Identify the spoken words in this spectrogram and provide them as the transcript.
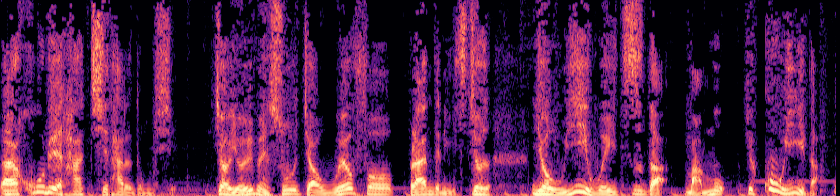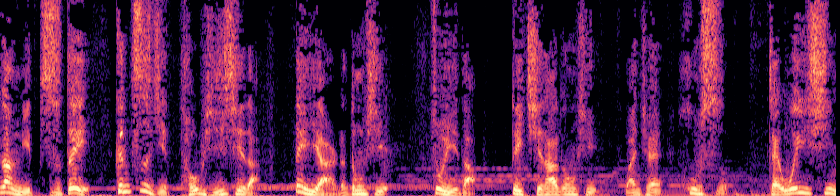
而忽略它其他的东西。叫有一本书叫 willful blindness，就是有意为之的盲目，就故意的让你只对跟自己投脾气的、对眼儿的东西注意到，对其他东西完全忽视。在微信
